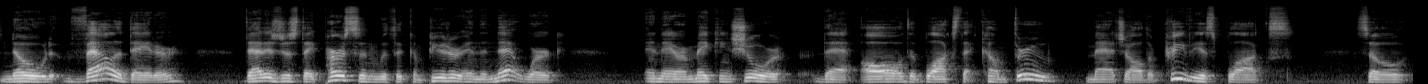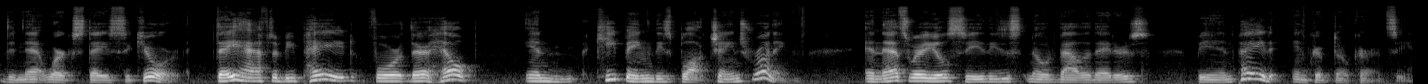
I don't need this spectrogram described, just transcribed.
node validator, that is just a person with a computer in the network and they are making sure that all the blocks that come through match all the previous blocks so the network stays secure. They have to be paid for their help in keeping these blockchains running. And that's where you'll see these node validators being paid in cryptocurrency.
